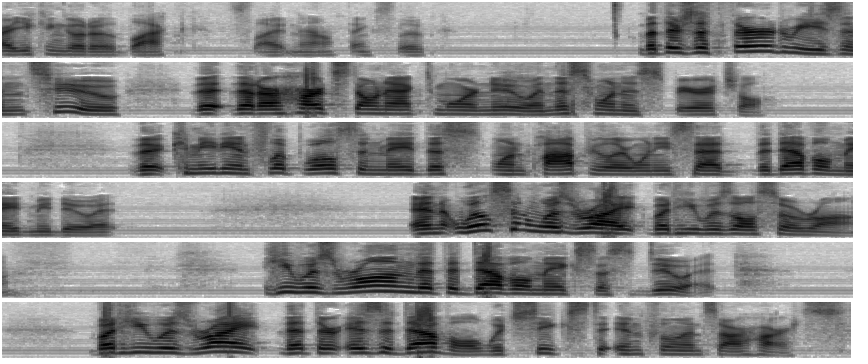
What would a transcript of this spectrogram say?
right, you can go to the black slide now. Thanks, Luke. But there's a third reason, too, that, that our hearts don't act more new, and this one is spiritual. The comedian Flip Wilson made this one popular when he said, The devil made me do it. And Wilson was right, but he was also wrong. He was wrong that the devil makes us do it. But he was right that there is a devil which seeks to influence our hearts.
